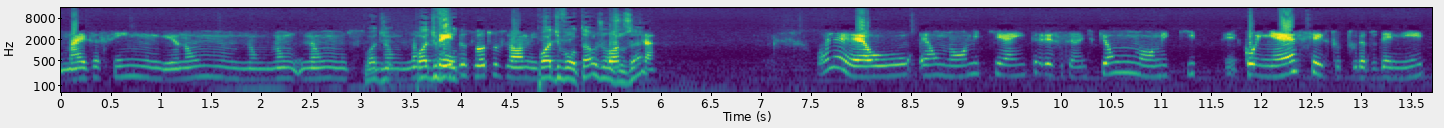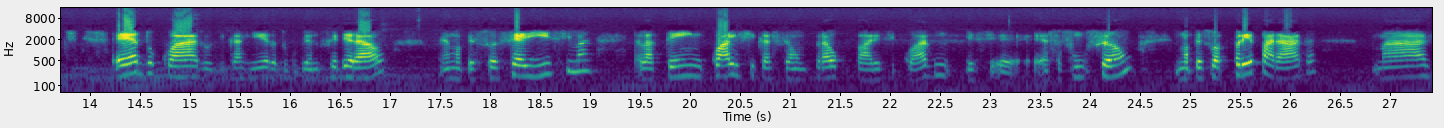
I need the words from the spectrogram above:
mas assim, eu não não não não, pode, não, não pode sei dos outros nomes. Pode voltar o João José? Olha, é, o, é um nome que é interessante, que é um nome que conhece a estrutura do DENIT, é do quadro de carreira do governo federal, é uma pessoa seríssima, ela tem qualificação para ocupar esse quadro, esse, é, essa função, uma pessoa preparada, mas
